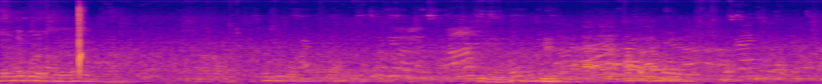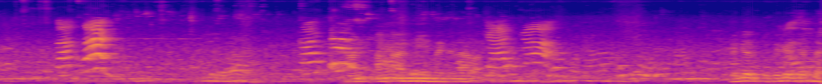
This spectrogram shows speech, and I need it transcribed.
ரெண்டு கூட போடுங்க. ம். நீ போ. அண்ணா அண்ணா அண்ணி மட்டும்தான் வெளியே இருக்கு வெளியே இருக்கு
